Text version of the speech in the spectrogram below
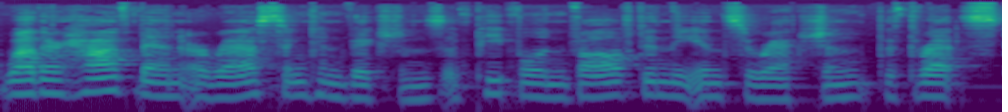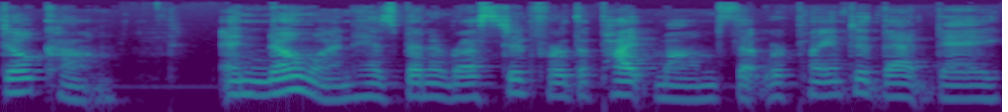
While there have been arrests and convictions of people involved in the insurrection, the threats still come, and no one has been arrested for the pipe bombs that were planted that day,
